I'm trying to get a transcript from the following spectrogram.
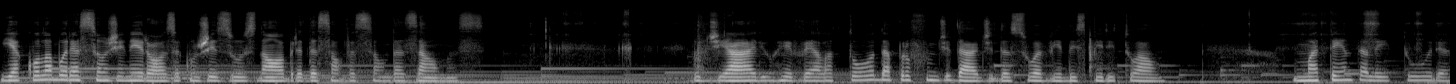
e a colaboração generosa com Jesus na obra da salvação das almas. O diário revela toda a profundidade da sua vida espiritual. Uma atenta leitura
